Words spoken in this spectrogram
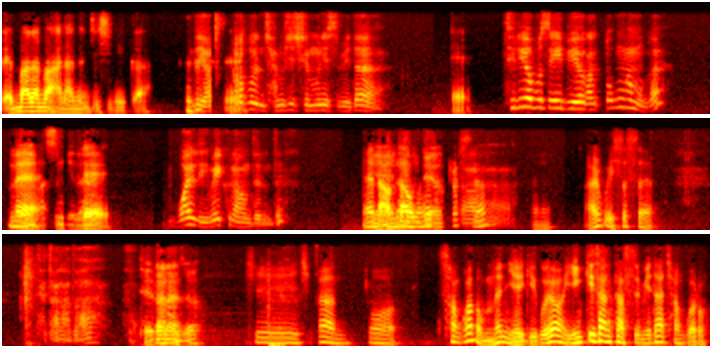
웬만하면 안 하는 짓이니까. 근데 여러분 잠시 질문 있습니다. 네. 트리 오브 세이비어가 똥나무인가? 네, 네, 맞습니다. 네. 모바일 리메이크 나온다는데? 네, 예, 나온다고. 했었어요. 아 알고 있었어요. 대단하다. 대단하죠. 하지만 뭐 상관없는 얘기고요. 인기상 탔습니다. 참고로.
